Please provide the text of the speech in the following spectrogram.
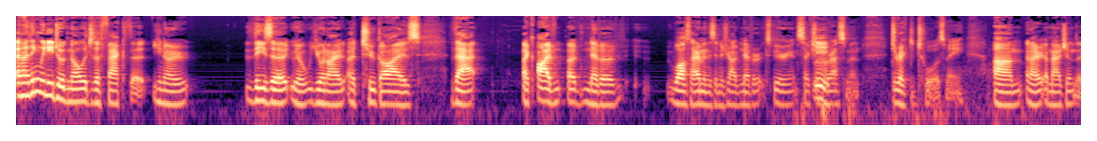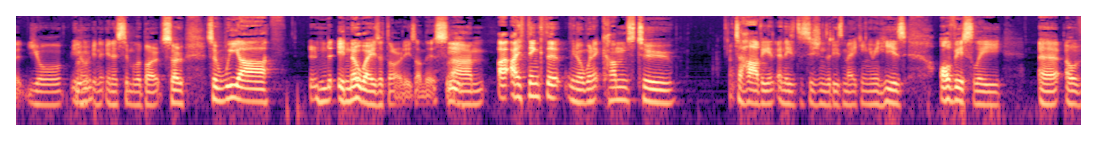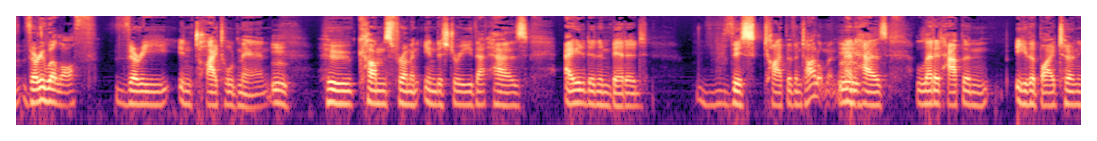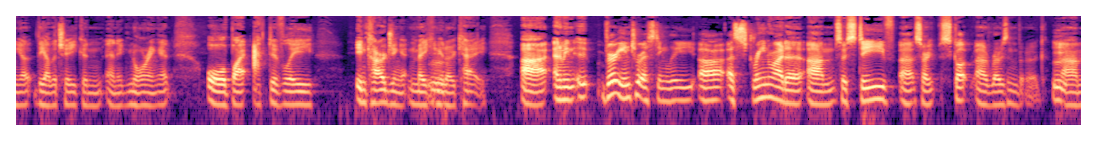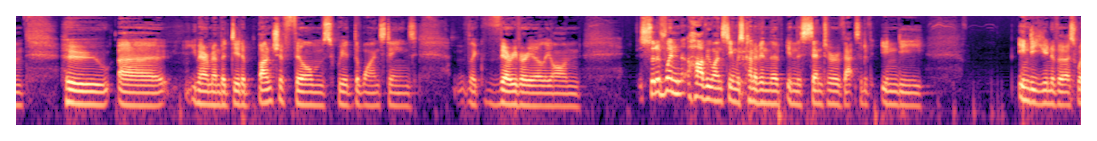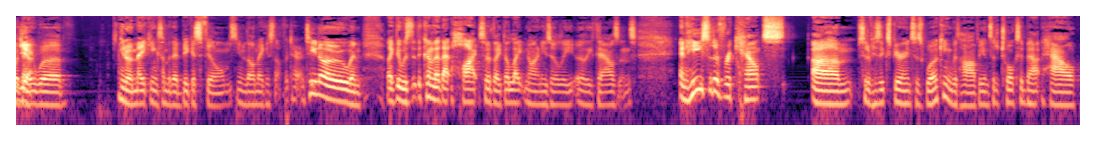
and I think we need to acknowledge the fact that you know these are you know you and I are two guys that like I've I've never whilst I am in this industry I've never experienced sexual harassment directed towards me. Um, and I imagine that you're you know in, in a similar boat. So so we are in, in no ways authorities on this. Um, I, I think that you know when it comes to to Harvey and these decisions that he's making I mean he is obviously uh, a very well off very entitled man who comes from an industry that has aided and embedded this type of entitlement and has let it happen either by turning the other cheek and, and ignoring it or by actively encouraging it and making it okay. Uh, and I mean, it, very interestingly, uh, a screenwriter, um, so Steve, uh, sorry, Scott uh, Rosenberg, um, who uh, you may remember did a bunch of films with the Weinsteins, like very, very early on. Sort of when Harvey Weinstein was kind of in the in the center of that sort of indie indie universe where Yeah. they were you know, making some of their biggest films. You know, they were making stuff with Tarantino, and like there was kind of that height, sort of like the late '90s, early early thousands. And he sort of recounts um, sort of his experiences working with Harvey, and sort of talks about how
